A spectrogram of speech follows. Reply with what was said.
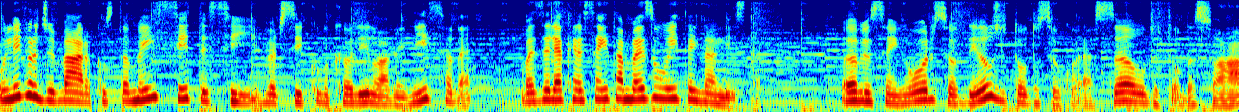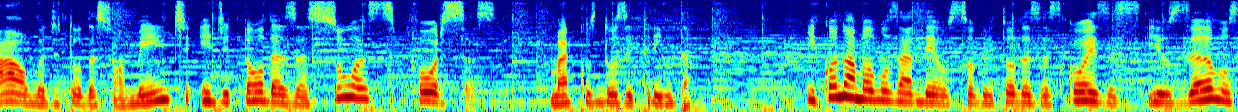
O livro de Marcos também cita esse versículo que eu li lá no início, né? Mas ele acrescenta mais um item na lista. Ame o Senhor, seu Deus, de todo o seu coração, de toda a sua alma, de toda a sua mente e de todas as suas forças. Marcos 12, 30. E quando amamos a Deus sobre todas as coisas e usamos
